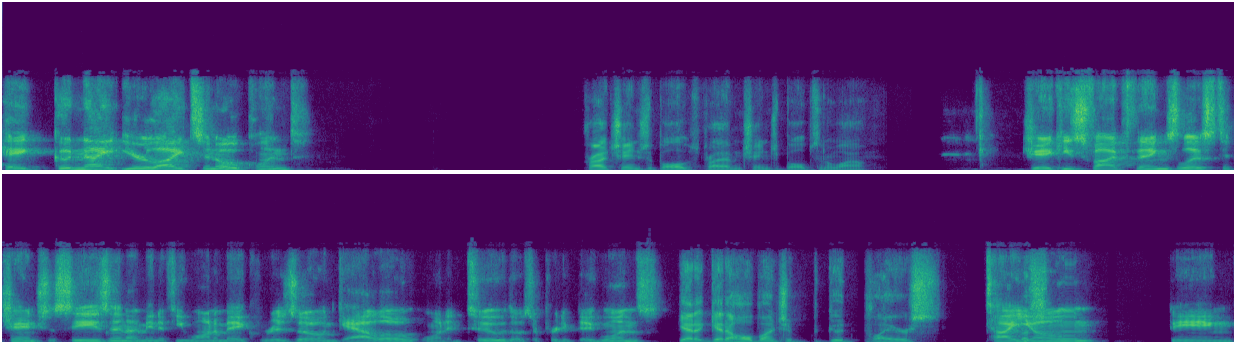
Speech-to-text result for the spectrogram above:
Hey, good night, your lights in Oakland. Probably changed the bulbs. Probably haven't changed the bulbs in a while. Jakey's five things list to change the season. I mean, if you want to make Rizzo and Gallo one and two, those are pretty big ones. Get a, get a whole bunch of good players. Taillon being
